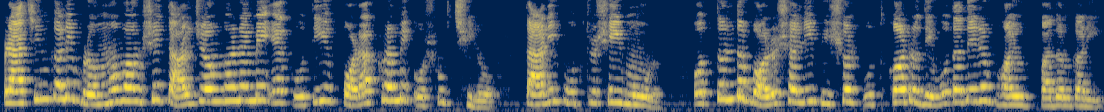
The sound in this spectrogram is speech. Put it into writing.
প্রাচীনকালে ব্রহ্মবংশে তালজঙ্ঘা নামে এক অতি পরাক্রমী অসুর ছিল। তারই পুত্র সেই মূর। অত্যন্ত বলশালী, ভীষণ উৎকট ও দেবতাদেরও ভয় উৎপাদনকারী।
